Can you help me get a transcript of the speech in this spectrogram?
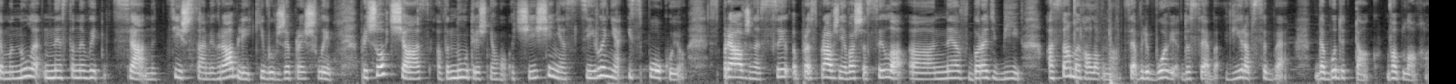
в минуле, не становіться на ті ж самі граблі, які ви вже пройшли. Прийшов час внутрішнього очищення, зцілення і спокою. Справжня, си- про- справжня ваша сила не в боротьбі, а саме головна це в любові до себе, віра в себе. Да буде так, во благо.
